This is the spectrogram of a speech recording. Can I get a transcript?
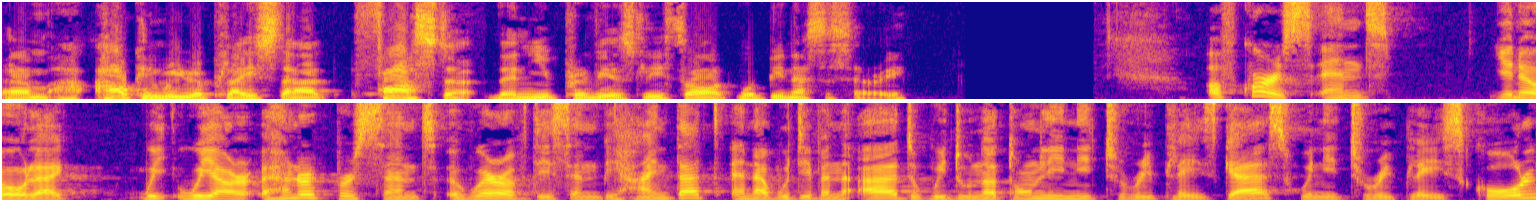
Um, how can we replace that faster than you previously thought would be necessary? Of course, and you know, like we, we are 100% aware of this and behind that. And I would even add, we do not only need to replace gas, we need to replace coal.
